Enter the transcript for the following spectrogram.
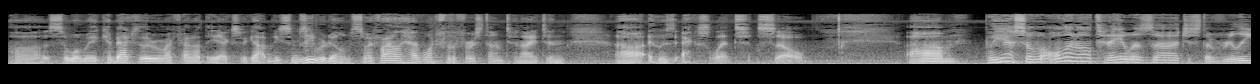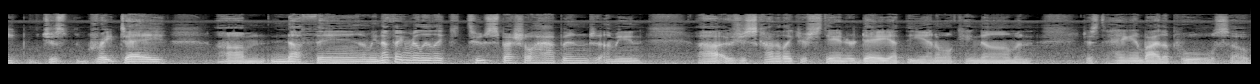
Uh, so when we came back to the room, I found out they actually got me some zebra domes. So I finally had one for the first time tonight, and uh, it was excellent. So. Um, but yeah, so all in all, today was uh, just a really just great day. Um, nothing, I mean, nothing really like too special happened. I mean, uh, it was just kind of like your standard day at the Animal Kingdom and just hanging by the pool. So,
